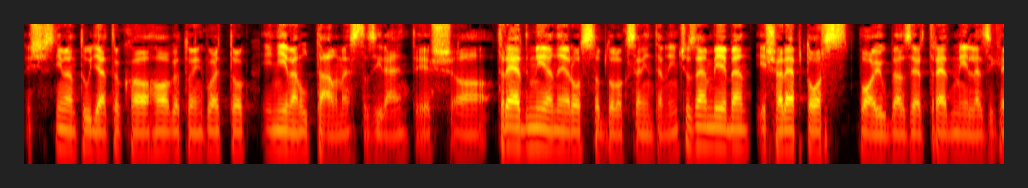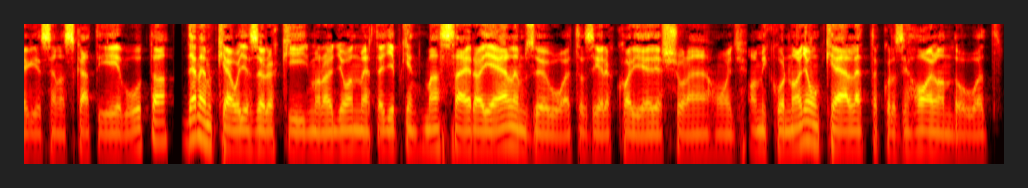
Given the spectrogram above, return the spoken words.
és ezt nyilván tudjátok, ha hallgatóink vagytok, én nyilván utálom ezt az irányt, és a treadmillnél rosszabb dolog szerintem nincs az NBA-ben, és a Raptors valljuk be azért treadmillezik egészen a Scotty év óta, de nem kell, hogy ez örökké így maradjon, mert egyébként Massájra jellemző volt azért a karrierje során, hogy amikor nagyon kellett, akkor azért hajlandó volt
